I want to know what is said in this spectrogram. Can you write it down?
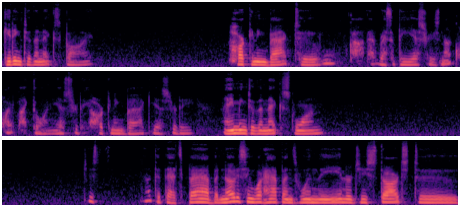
getting to the next bite, hearkening back to, God, that recipe yesterday is not quite like the one yesterday, hearkening back yesterday, aiming to the next one. Just not that that's bad, but noticing what happens when the energy starts to,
